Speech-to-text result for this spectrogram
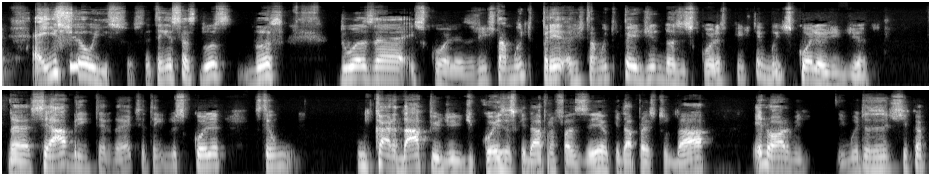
É isso ou isso. Você tem essas duas, duas, duas é, escolhas. A gente está muito pre... a gente tá muito perdido nas escolhas porque a gente tem muita escolha hoje em dia. Né? Você abre a internet, você tem escolha, você tem um, um cardápio de, de coisas que dá para fazer, o que dá para estudar, enorme. E muitas vezes a gente fica,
